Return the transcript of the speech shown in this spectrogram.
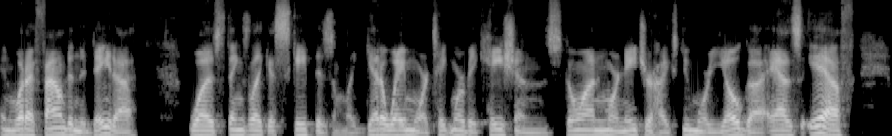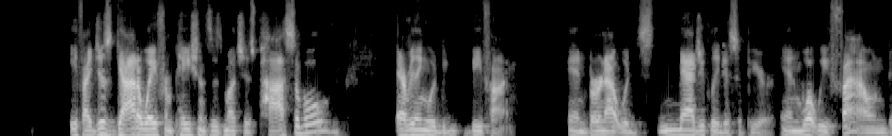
And what I found in the data was things like escapism, like get away more, take more vacations, go on more nature hikes, do more yoga, as if if I just got away from patients as much as possible, everything would be, be fine and burnout would magically disappear. And what we found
